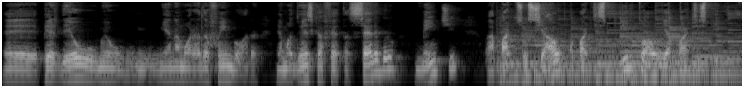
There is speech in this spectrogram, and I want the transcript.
é, perdeu, o meu, minha namorada foi embora. É uma doença que afeta cérebro, mente, a parte social, a parte espiritual e a parte espírita.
